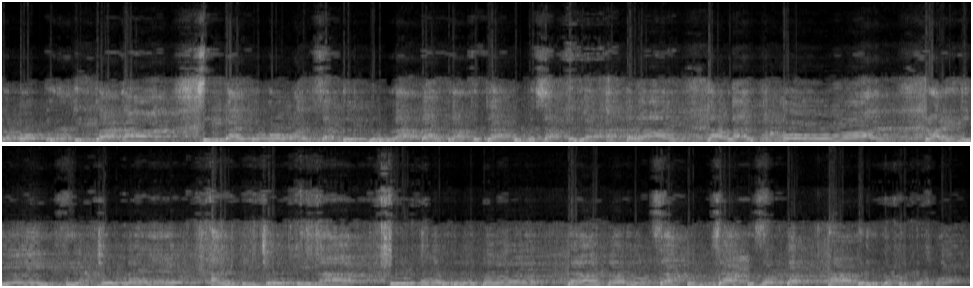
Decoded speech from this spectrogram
ประกอบธุรกิจการงาน สิ่งใดก็ขอให้สำเร็จลุล่าภได้ปราศจากอุปสรรคพยาอันตรายทางหลายทั้งมว รใครที่เสี่ยงโชคแล้วให้มีโชคมีลาภรวยหวยรวยเบอร์ได้มาร่วมสร้างบุญสร้างกุศลกับหาพระเดชพระคุณหลวงพ่อ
